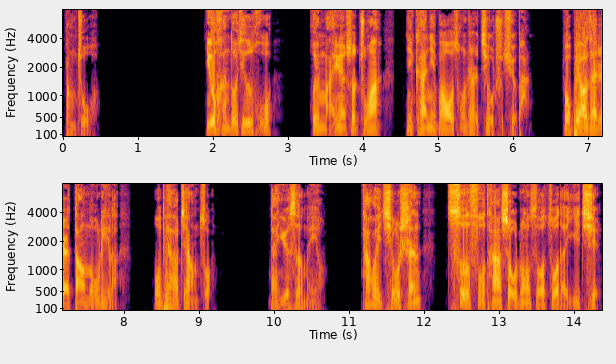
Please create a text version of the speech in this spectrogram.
帮助我。有很多基督徒会埋怨说：“主啊，你赶紧把我从这儿救出去吧。”我不要在这儿当奴隶了，我不要这样做。但约瑟没有，他会求神赐福他手中所做的一切。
